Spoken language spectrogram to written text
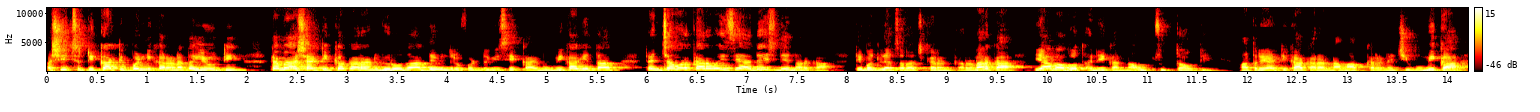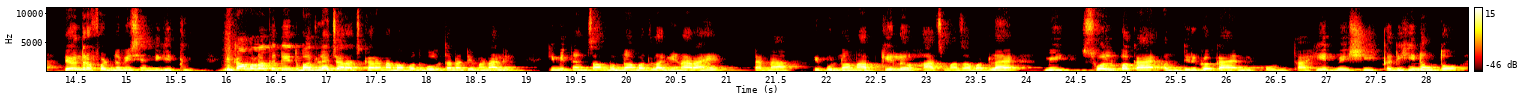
अशीच टीका टिप्पणी करण्यात आली होती. त्यामुळे अशा टीकाकारांविरोधात देवेंद्र फडणवीस हे काय भूमिका घेतात? त्यांच्यावर कारवाईचे आदेश देणार का? ते बदल्याचं राजकारण करणार का? याबाबत अनेकांना उत्सुकता होती. मात्र या टीकाकारांना माफ करण्याची भूमिका देवेंद्र फडणवीस यांनी घेतली. एका मुलाखतीत बदल्याच्या राजकारणाबाबत बोलताना ते म्हणाले की मी त्यांचा पुन्हा बदला घेणार आहे. त्यांना मी पुन्हा माफ केलं हाच माझा बदला आहे. मी स्वल्प काय आणि दीर्घ काय मी कोणताही द्वेषी कधीही नव्हतो.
